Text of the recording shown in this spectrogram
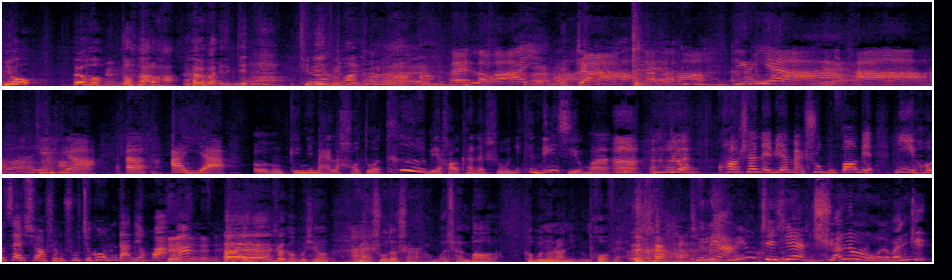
哟，哎呦，都来了，快快请进，请进，请进。哎，哎，老王，阿姨好，张，好，婷婷，你好，婷婷，呃，阿姨呀，嗯，给你买了好多特别好看的书，你肯定喜欢。嗯，对，矿山那边买书不方便，你以后再需要什么书就给我们打电话。对对对对。哎，这可不行，买书的事儿我全包了，可不能让你们破费 啊。婷婷，这些全都是我的玩具，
